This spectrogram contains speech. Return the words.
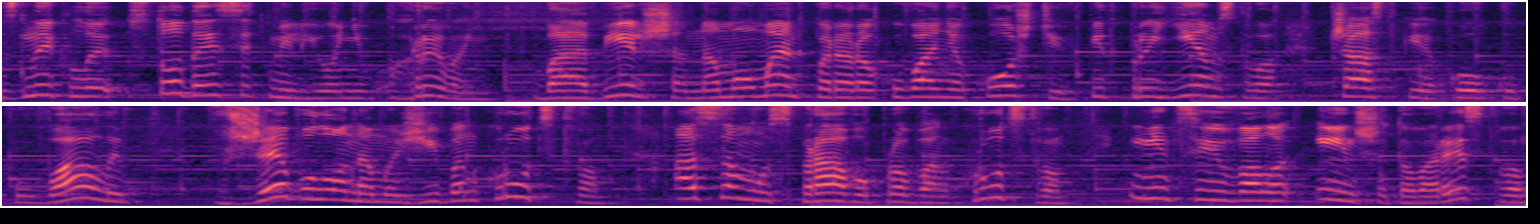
зникли 110 мільйонів гривень. Ба більше на момент перерахування коштів підприємства, частки якого купували, вже було на межі банкрутства. А саму справу про банкрутство ініціювало інше товариство,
